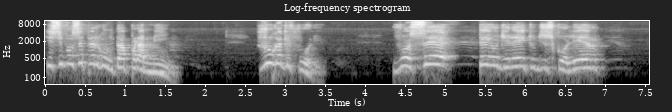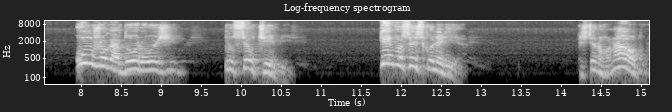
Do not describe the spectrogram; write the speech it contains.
E se você perguntar para mim, julga que fure, você tem o direito de escolher um jogador hoje para o seu time. Quem você escolheria? Cristiano Ronaldo?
